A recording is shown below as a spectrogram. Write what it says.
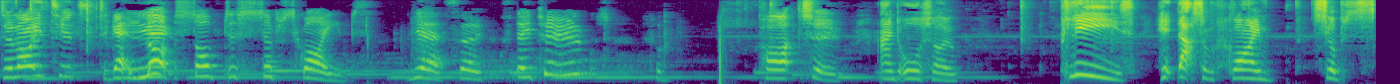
delighted To get lots of the subscribes. Yeah, so stay tuned for part two. and also please hit that subscribe subs,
